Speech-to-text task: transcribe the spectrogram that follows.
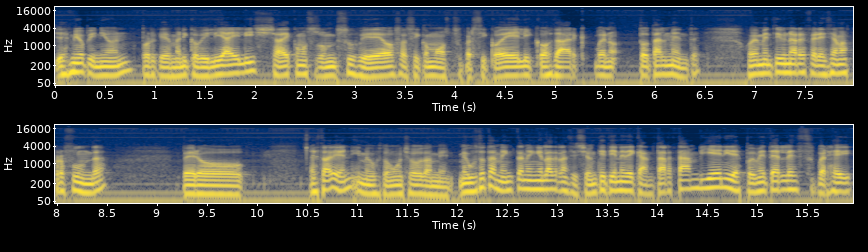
es mi opinión, porque Marico Billie Eilish sabe cómo son sus videos, así como super psicodélicos, dark, bueno, totalmente. Obviamente hay una referencia más profunda, pero está bien y me gustó mucho también. Me gusta también también la transición que tiene de cantar tan bien y después meterle super heavy.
